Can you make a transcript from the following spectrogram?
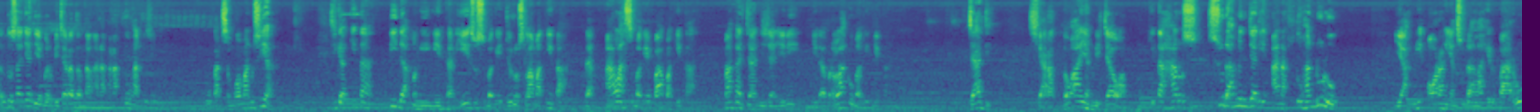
Tentu saja dia berbicara tentang anak-anak Tuhan di sini, bukan semua manusia. Jika kita tidak menginginkan Yesus sebagai juru selamat kita dan Allah sebagai Bapa kita, maka janji-janji ini tidak berlaku bagi kita. Jadi, syarat doa yang dijawab, kita harus sudah menjadi anak Tuhan dulu, yakni orang yang sudah lahir baru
